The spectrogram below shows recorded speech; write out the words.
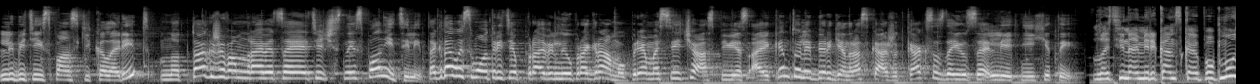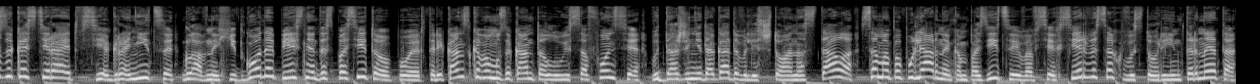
Любите испанский колорит, но также вам нравятся и отечественные исполнители? Тогда вы смотрите правильную программу. Прямо сейчас певец Айкен Толиберген расскажет, как создаются летние хиты. Латиноамериканская поп-музыка стирает все границы. Главный хит года – песня «Деспасито» пуэрториканского музыканта Луиса Фонси. Вы даже не догадывались, что она стала самой популярной композицией во всех сервисах в истории интернета.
